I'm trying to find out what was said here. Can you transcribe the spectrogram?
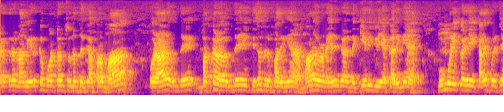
இடத்துல நாங்கள் இருக்க மாட்டோம்னு சொன்னதுக்கு அப்புறமா ஒரு ஆள் வந்து மக்களை வந்து திசை திருப்பாதீங்க. மாணவரோட எதிர்காலத்தை கேள்விக்குறியாக்காதீங்க. மும்மொழி கொள்கையை கடைப்பிடிச்சா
